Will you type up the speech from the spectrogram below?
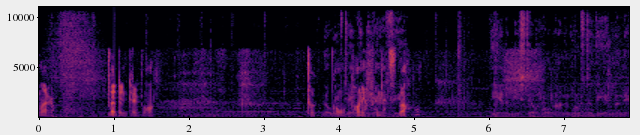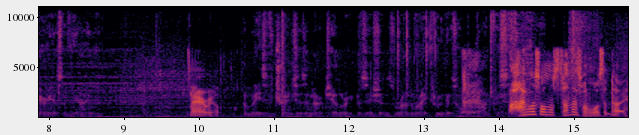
There. That didn't take long. Took No, almost 20 minutes though. The enemy still hold on to most of the inland areas of the island. There we go. A maze of trenches and artillery positions run right through this whole facility. I was almost done this one, wasn't I?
